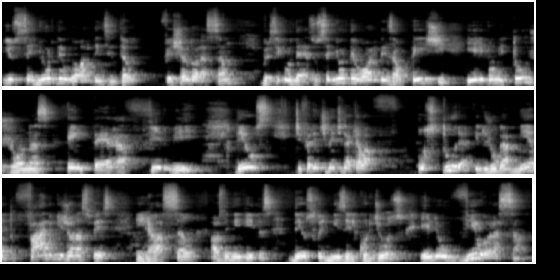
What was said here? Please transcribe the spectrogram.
e o Senhor deu ordens. Então, fechando a oração, versículo 10: O Senhor deu ordens ao peixe e ele vomitou Jonas em terra firme. Deus, diferentemente daquela postura e do julgamento falho que Jonas fez em relação aos ninivitas, Deus foi misericordioso. Ele ouviu a oração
